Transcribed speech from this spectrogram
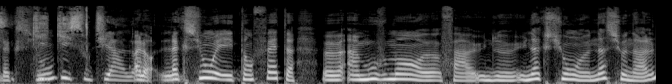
l'action. Qui, qui, soutient alors Alors, l'action est en fait euh, un mouvement, enfin une, une, action nationale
